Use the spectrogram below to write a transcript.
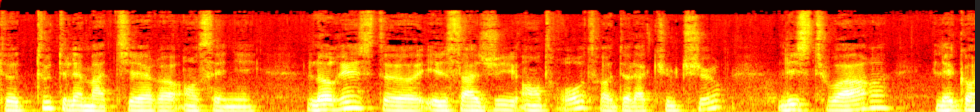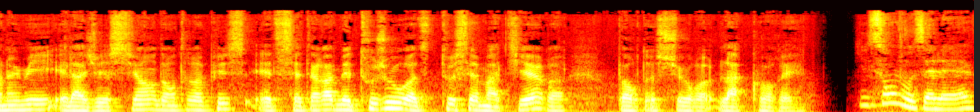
de toutes les matières enseignées. Le reste, il s'agit entre autres de la culture, l'histoire l'économie et la gestion d'entreprise, etc. Mais toujours, toutes ces matières portent sur la Corée. Qui sont vos élèves?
